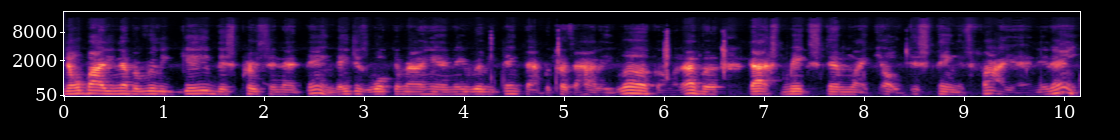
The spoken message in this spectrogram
nobody never really gave this person that thing. They just walked around here and they really think that because of how they look or whatever, that makes them like, yo, this thing is fire, and it ain't.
